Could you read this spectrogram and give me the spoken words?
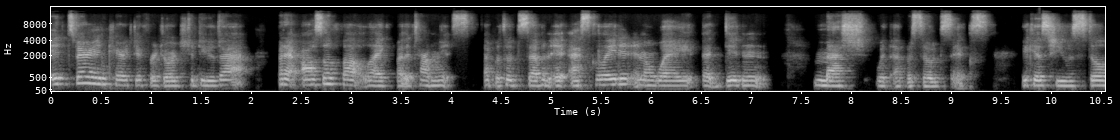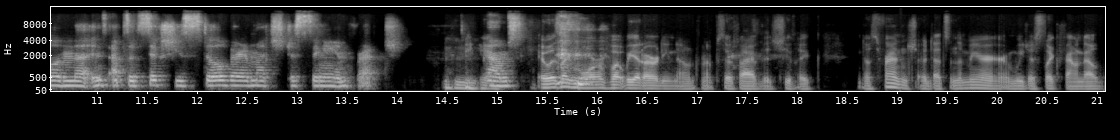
it's very in character for George to do that. But I also felt like by the time we hit episode seven, it escalated in a way that didn't mesh with episode six because she was still in the in episode six, she's still very much just singing in French. Mm-hmm. Yeah. Um, it was like more of what we had already known from episode five that she like knows French, Odette's in the mirror, and we just like found out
